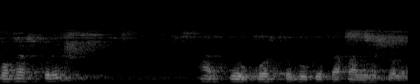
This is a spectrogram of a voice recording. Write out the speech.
প্রকাশ করে আর কেউ কষ্ট বুকে চাপা নিয়ে চলে।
